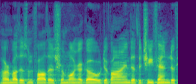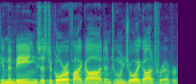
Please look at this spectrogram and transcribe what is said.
Our mothers and fathers from long ago divined that the chief end of human beings is to glorify God and to enjoy God forever.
